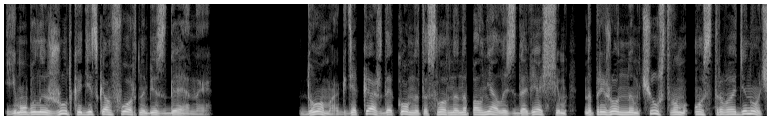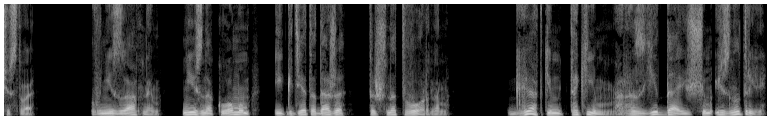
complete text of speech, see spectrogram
Ему было жутко дискомфортно без Дэны. Дома, где каждая комната словно наполнялась давящим, напряженным чувством острого одиночества. Внезапным, незнакомым и где-то даже тошнотворным. Гадким таким, разъедающим изнутри.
